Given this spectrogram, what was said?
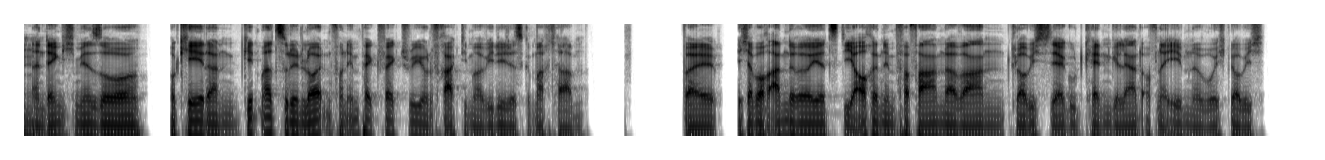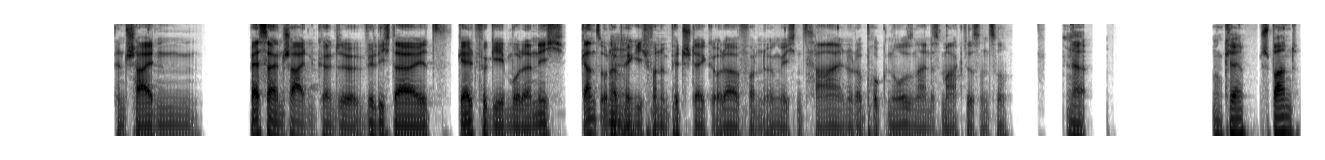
Mhm. Dann denke ich mir so, okay, dann geht mal zu den Leuten von Impact Factory und fragt die mal, wie die das gemacht haben. Weil ich habe auch andere jetzt, die auch in dem Verfahren da waren, glaube ich, sehr gut kennengelernt auf einer Ebene, wo ich, glaube ich, entscheiden, besser entscheiden könnte, will ich da jetzt Geld für geben oder nicht. Ganz unabhängig von einem Pitch Deck oder von irgendwelchen Zahlen oder Prognosen eines Marktes und so. Okay, spannend.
